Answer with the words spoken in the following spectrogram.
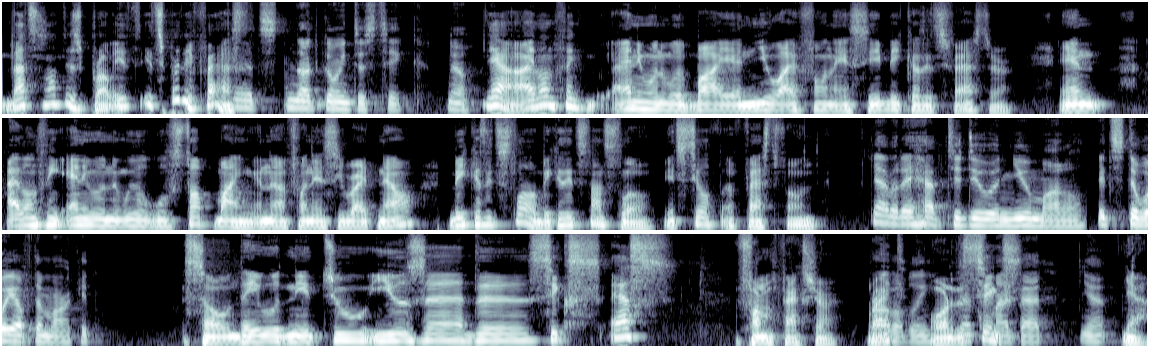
that's not this problem. It's, it's pretty fast. it's not going to stick. No. Yeah, I don't think anyone will buy a new iPhone SE because it's faster. And I don't think anyone will, will stop buying an iPhone SE right now because it's slow, because it's not slow. It's still a fast phone. Yeah, but they have to do a new model. It's the way of the market. So they would need to use uh, the 6S form factor, right? Probably. Or the That's 6. my bet. Yeah. Yeah.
